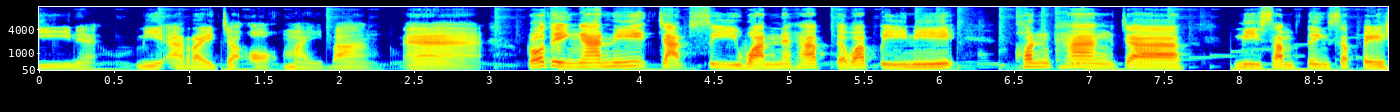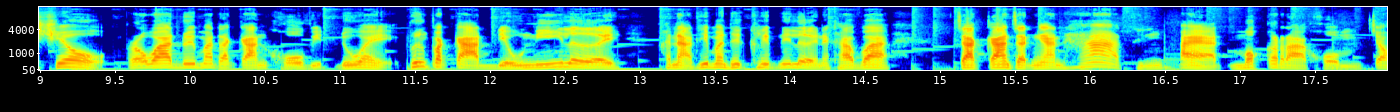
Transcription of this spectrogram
ยีเนี่ยมีอะไรจะออกใหม่บ้างอ่าปกติงานนี้จัด 4 วันนะครับ แต่ว่าปีนี้ค่อนข้างจะมี something special เพราะว่าด้วยมาตรการโควิดด้วย เพิ่งประกาศเดี๋ยวนี้เลย ขณะที่บันทึกคลิปนี้เลยนะครับว่า จากการจัดงาน 5-8 มกราคมจะ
